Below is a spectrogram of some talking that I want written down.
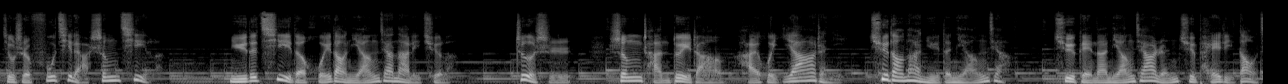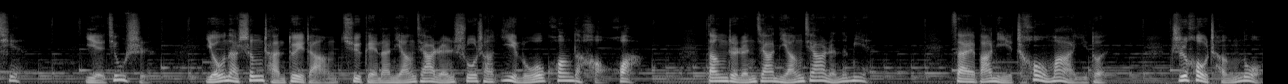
就是夫妻俩生气了，女的气的回到娘家那里去了。这时，生产队长还会压着你去到那女的娘家，去给那娘家人去赔礼道歉，也就是由那生产队长去给那娘家人说上一箩筐的好话，当着人家娘家人的面，再把你臭骂一顿，之后承诺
